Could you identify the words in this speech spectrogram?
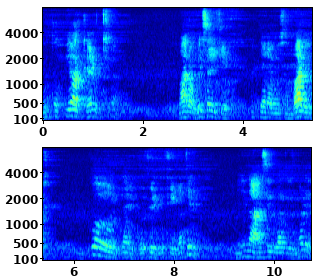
હું તો પ્યોર ખેડૂત છું. મારો વિષય છે, અત્યારે હું સંભાળું છું. કોઈ કાંઈ દુઃખી દુઃખી નથી. એના આશીર્વાદ મળે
